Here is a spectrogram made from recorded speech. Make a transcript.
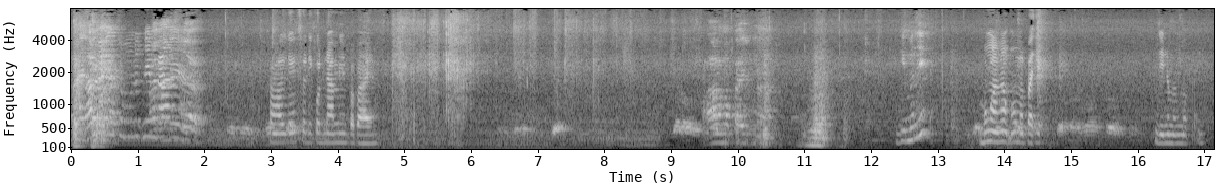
Ay, sumunod na yung baka niya. Kangal guys, sa likod namin yung papaya. Ah, mapait na. Hindi man eh. Bunga nga mo, mapait. Hindi naman mapait.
